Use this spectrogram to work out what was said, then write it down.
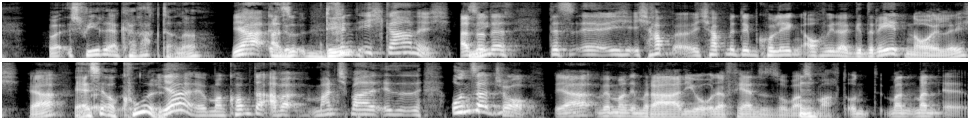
Schwieriger Charakter, ne? Ja, Also finde ich gar nicht. Also Nee? das, das, äh, ich, ich habe, ich hab mit dem Kollegen auch wieder gedreht neulich, ja. Er ist ja auch cool. Ja, man kommt da, aber manchmal ist es unser Job, ja, wenn man im Radio oder Fernsehen sowas macht und man, man, äh,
